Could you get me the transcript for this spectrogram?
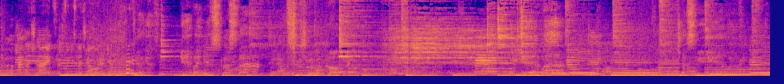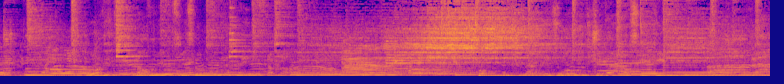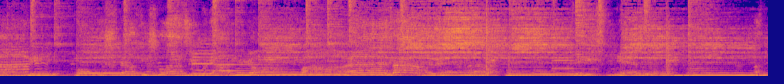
Вот так начинается, все не сначала у меня. Тянет небо неспроста в чужое окно. Небо, частый небо, ловит новую звезду давным-давно. Помнишь, наизусть читал стихи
